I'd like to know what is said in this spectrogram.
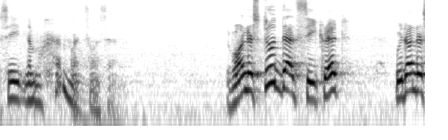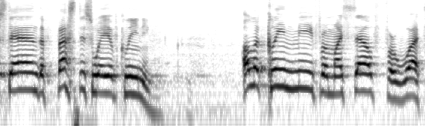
Sayyidina Muhammad If we understood that secret we'd understand the fastest way of cleaning. Allah cleaned me from myself for what?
